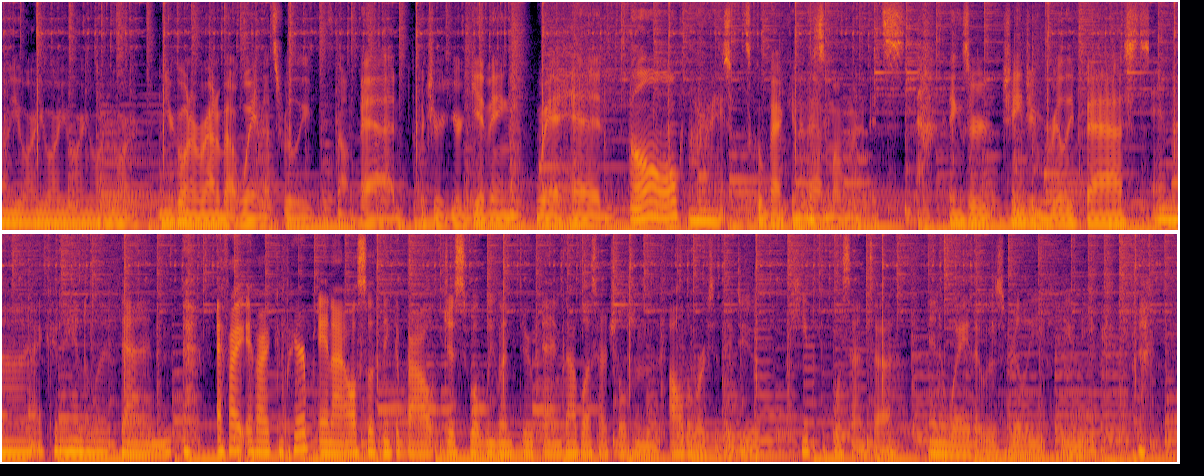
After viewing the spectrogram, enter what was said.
no, you are you are you are you are you are, and you're going a roundabout way, and that's really it's not bad. But you're you're giving way ahead. Oh, okay. all right. So let's go back into that moment. It's things are changing really fast. and I, I couldn't handle it then. If I if I compare, and I also think about just what we went through, and God bless our children, and all the works that they do, keep the placenta in a way that was really unique.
